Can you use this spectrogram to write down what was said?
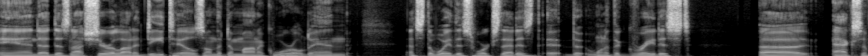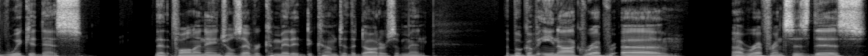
and uh, does not share a lot of details on the demonic world. And that's the way this works. That is the, the, one of the greatest uh, acts of wickedness that fallen angels ever committed to come to the daughters of men. The book of Enoch rep, uh, uh, references this.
